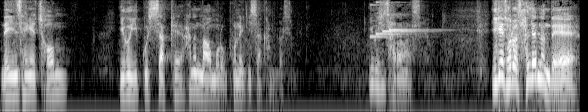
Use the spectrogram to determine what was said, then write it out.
내 인생의 점, 이거 잊고 시작해 하는 마음으로 보내기 시작하는 것입니다. 이것이 자라났어요. 이게 저를 살렸는데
